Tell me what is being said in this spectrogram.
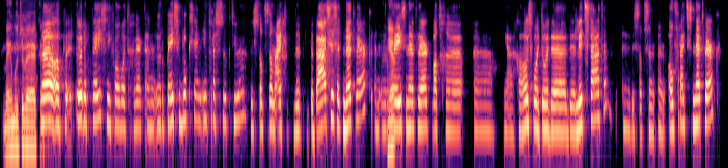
mee moeten werken. Nou, op Europees niveau wordt er gewerkt aan een Europese blockchain-infrastructuur. Dus dat is dan eigenlijk de, de basis, het netwerk. Een Europees netwerk wat ge, uh, ja, gehost wordt door de, de lidstaten. Uh, dus dat is een, een overheidsnetwerk.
